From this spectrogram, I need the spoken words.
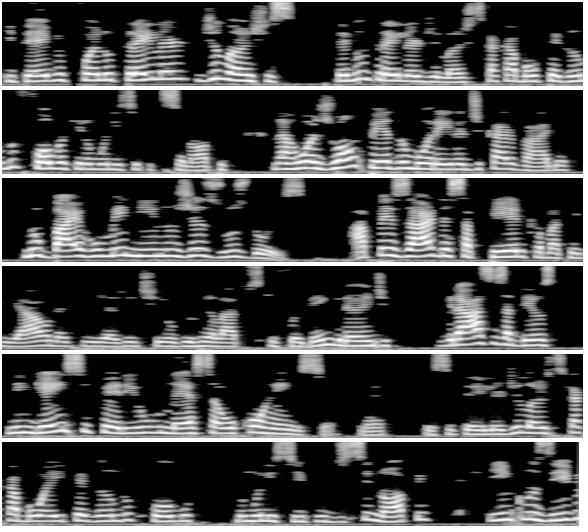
que teve foi no trailer de lanches. Teve um trailer de lanches que acabou pegando fogo aqui no município de Sinop, na rua João Pedro Moreira de Carvalho, no bairro Menino Jesus 2. Apesar dessa perca material, né, que a gente ouviu relatos que foi bem grande, graças a Deus ninguém se feriu nessa ocorrência, né? Esse trailer de lanches que acabou aí pegando fogo no município de Sinop. E, inclusive,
